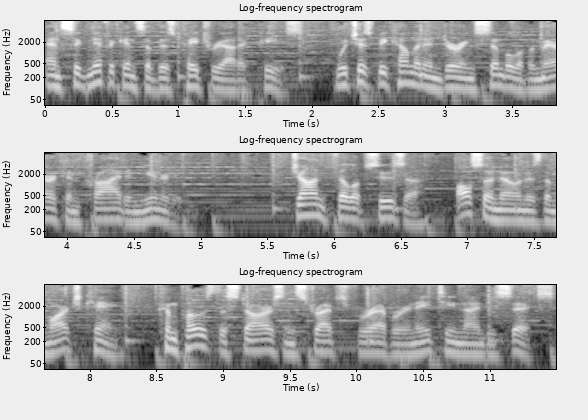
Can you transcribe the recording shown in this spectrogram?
and significance of this patriotic piece, which has become an enduring symbol of American pride and unity. John Philip Sousa, also known as the March King, composed The Stars and Stripes Forever in 1896,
